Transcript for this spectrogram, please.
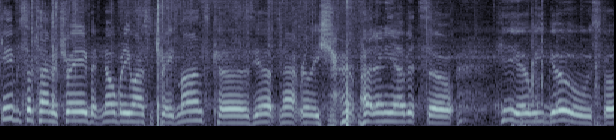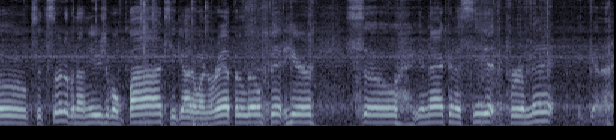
Gave some time to trade, but nobody wants to trade months because, yep, not really sure about any of it. So here we goes, folks. It's sort of an unusual box. You got to unwrap it a little bit here. So you're not going to see it for a minute. You got to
